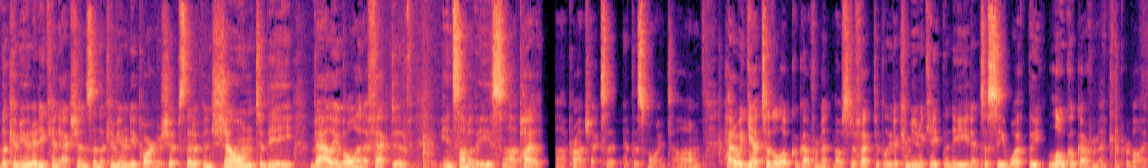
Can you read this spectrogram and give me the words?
the community connections and the community partnerships that have been shown to be valuable and effective in some of these uh, pilot uh, projects at, at, this point. Um, how do we get to the local government most effectively to communicate the need and to see what the local government can provide?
